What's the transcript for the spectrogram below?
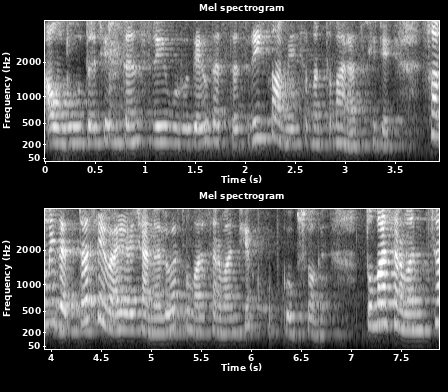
अवधूत चिंतन श्री गुरुदेव दत्त श्री स्वामी समर्थ महाराज की जय. स्वामी दत्त सेवा या चॅनलवर तुम्हा सर्वांचे खूप खूप स्वागत. तुम्हा सर्वांचं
